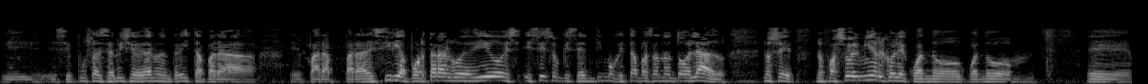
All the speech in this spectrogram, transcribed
eh, se puso al servicio de dar una entrevista para, eh, para, para decir y aportar algo de Diego, es, es eso que sentimos que está pasando en todos lados. No sé, nos pasó el miércoles cuando, cuando eh,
